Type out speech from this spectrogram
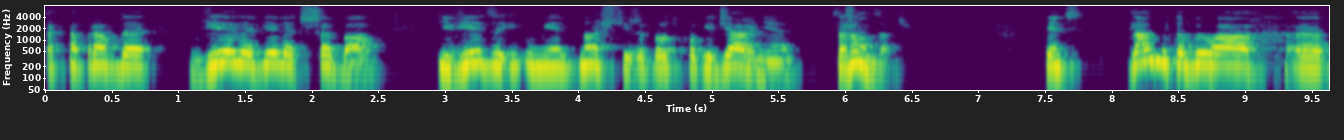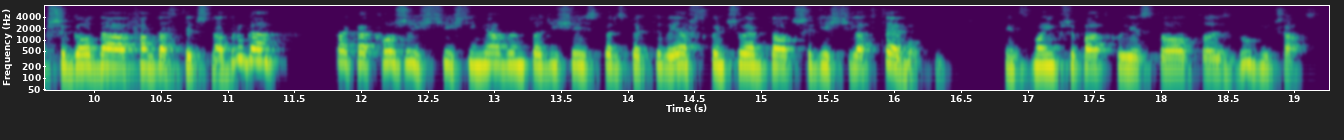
tak naprawdę wiele, wiele trzeba i wiedzy, i umiejętności, żeby odpowiedzialnie zarządzać. Więc dla mnie to była e, przygoda fantastyczna. Druga taka korzyść, jeśli miałbym to dzisiaj z perspektywy, ja już skończyłem to 30 lat temu, więc w moim przypadku jest to, to jest długi czas.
